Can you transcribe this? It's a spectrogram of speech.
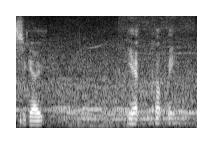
To go. Yep, copy.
